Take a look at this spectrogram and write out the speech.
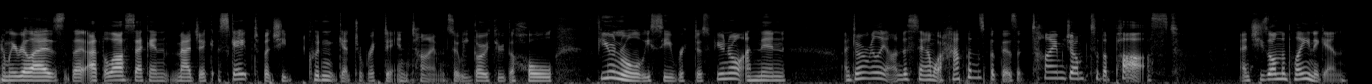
And we realized that at the last second, Magik escaped, but she couldn't get to Rictor in time. And so we go through the whole funeral. We see Rictor's funeral, and then I don't really understand what happens, but there's a time jump to the past. And she's on the plane again.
